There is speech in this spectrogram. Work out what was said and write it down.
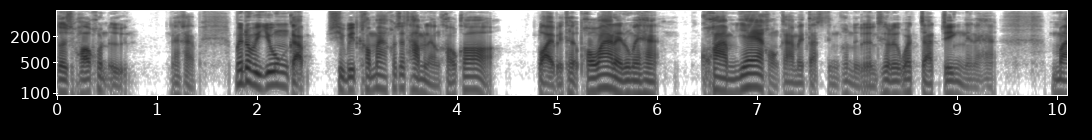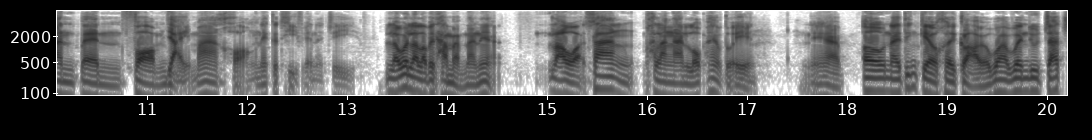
โดยเฉพาะคนอื่น นะครับ ไม่ต้องไปยุ่งกับชีวิตเขามากเขาจะทำอะไรของเขาก็ปล่อยไปเถอะเพราะว่าอะไรรู้ไหมฮะความแย่ของการไปตัดสินคนอื่นหรือที่เรียกว่า judging เนี่ยนะฮะมันเป็นฟอร์มใหญ่มากของ negative energy แล้วเวลาเราไปทำแบบนั้นเนี่ยเราอะสร้างพลังงานลบให้กับตัวเองนะครับเออ Nightingale เคยกล่าวไว้ว่า when you judge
